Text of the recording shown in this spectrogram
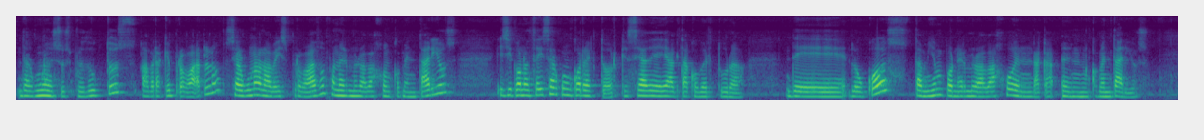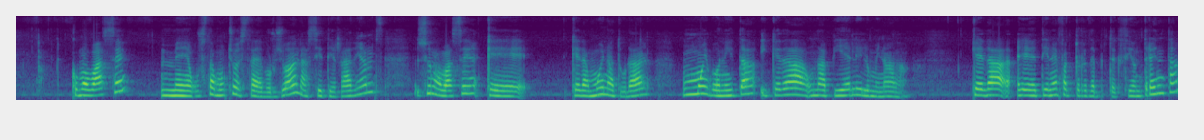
de algunos de sus productos, habrá que probarlo. Si alguno lo habéis probado, ponérmelo abajo en comentarios. Y si conocéis algún corrector que sea de alta cobertura de low cost, también ponérmelo abajo en, en comentarios. Como base, me gusta mucho esta de Bourjois, la City Radiance. Es una base que queda muy natural, muy bonita y queda una piel iluminada. Queda, eh, tiene factor de protección 30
